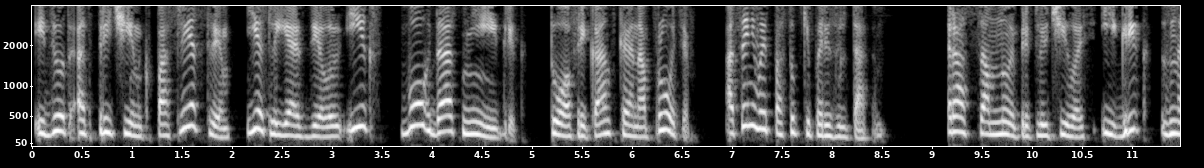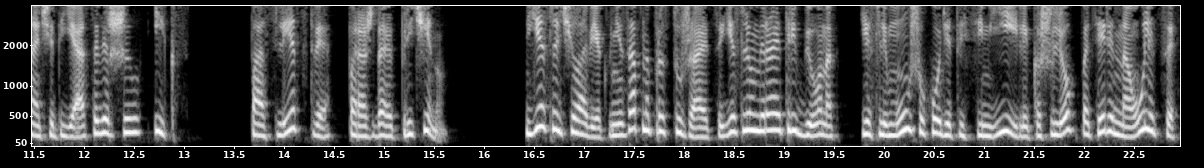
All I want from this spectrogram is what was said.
идет от причин к последствиям, если я сделаю X, Бог даст мне Y, то африканская, напротив, оценивает поступки по результатам. Раз со мной приключилось Y, значит я совершил X. Последствия порождают причину. Если человек внезапно простужается, если умирает ребенок, если муж уходит из семьи или кошелек потерян на улице,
